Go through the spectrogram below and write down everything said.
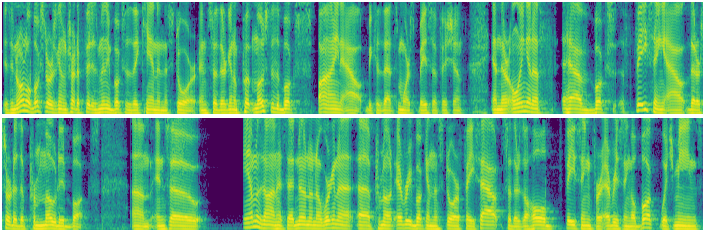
is a normal bookstore is going to try to fit as many books as they can in the store, and so they're going to put most of the books spine out because that's more space efficient, and they're only going to f- have books facing out that are sort of the promoted books, um, and so. Amazon has said, no, no, no, we're going to uh, promote every book in the store face out. So there's a whole facing for every single book, which means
